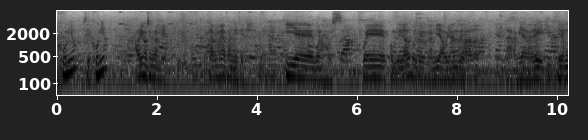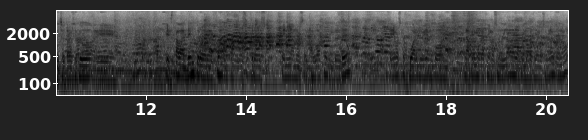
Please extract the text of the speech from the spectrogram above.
junio, sí, junio, abrimos en Gran Vía, la primera franquicia. Y eh, bueno, pues fue complicado porque Gran Vía, obviamente, la Gran Vía de Madrid tiene mucho tráfico, eh, estaba dentro de la zona donde nosotros teníamos el Malwaje, entonces teníamos que jugar muy bien con la promo que hacíamos en un lado, la promo que hacíamos en el otro, ¿no?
